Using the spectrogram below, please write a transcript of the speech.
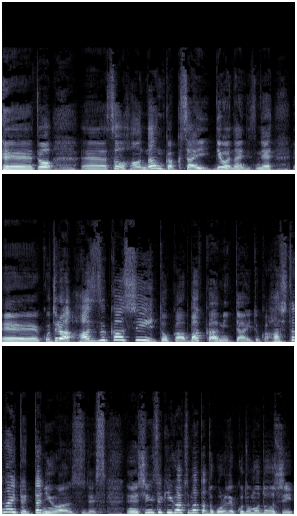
えーと、えーそう、は、なんか臭いではないんですね。えーこちら、恥ずかしいとか、バカみたいとか、はしたないといったニュアンスです。えー親戚が集まったところで子供同士、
